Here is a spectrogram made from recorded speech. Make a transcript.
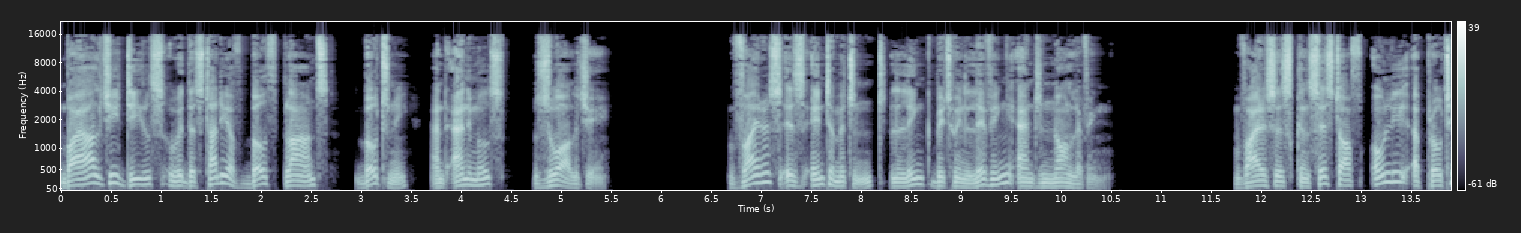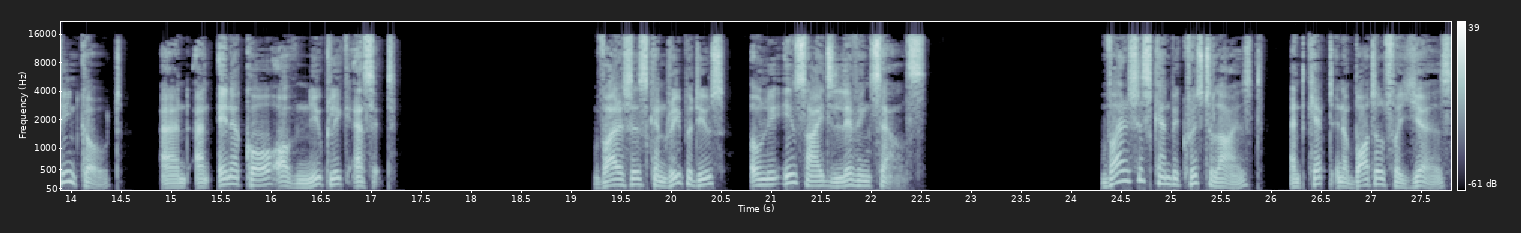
biology deals with the study of both plants, botany, and animals, zoology. Virus is intermittent link between living and non-living. Viruses consist of only a protein coat and an inner core of nucleic acid. Viruses can reproduce only inside living cells. Viruses can be crystallized and kept in a bottle for years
